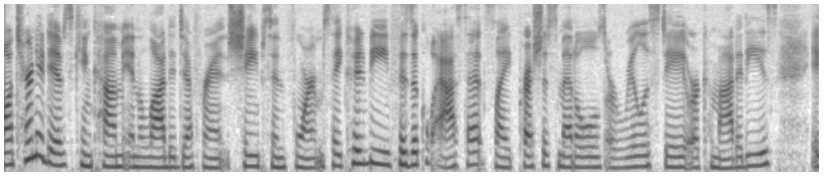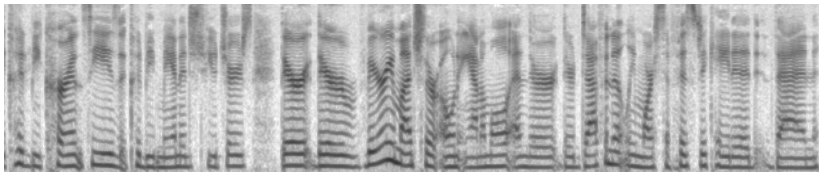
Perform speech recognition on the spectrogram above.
Alternatives can come in a lot of different shapes and forms. They could be physical assets like precious metals or real estate or commodities. It could be currencies. It could be managed futures. They're they're very much their own animal, and they're they're definitely more sophisticated than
